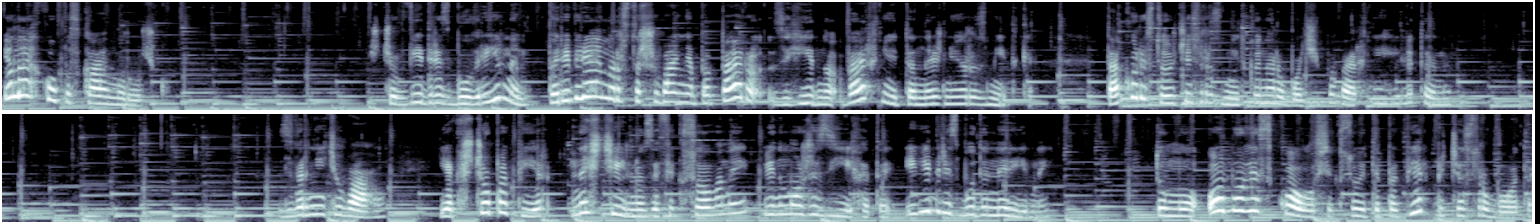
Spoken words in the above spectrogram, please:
і легко опускаємо ручку. Щоб відріз був рівним, перевіряємо розташування паперу згідно верхньої та нижньої розмітки та користуючись розміткою на робочій поверхні гільотини. Зверніть увагу, якщо папір нещільно зафіксований, він може з'їхати і відріз буде нерівний. Тому обов'язково фіксуйте папір під час роботи.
